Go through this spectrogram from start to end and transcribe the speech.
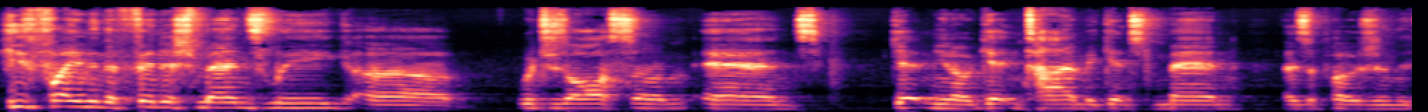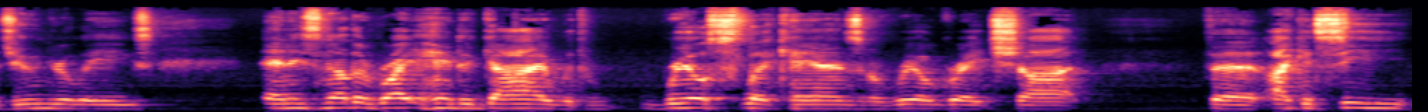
he's playing in the Finnish men's league, uh, which is awesome, and getting, you know, getting time against men as opposed to in the junior leagues. And he's another right handed guy with real slick hands and a real great shot that I could see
